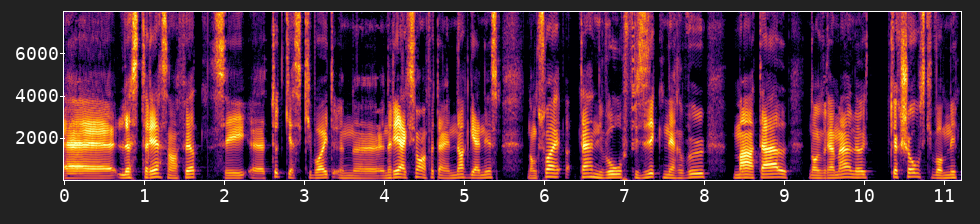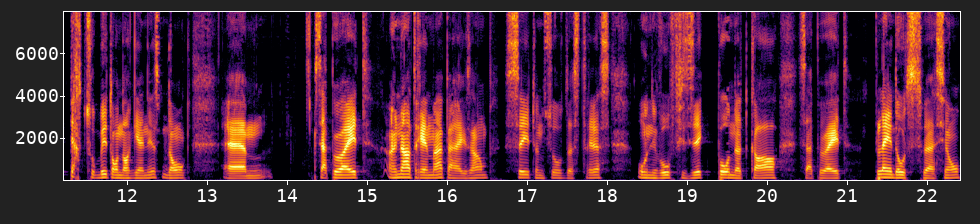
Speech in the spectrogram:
Euh, le stress, en fait, c'est euh, tout ce qui va être une, réaction en fait à un organisme. Donc, soit tant au niveau physique, nerveux, mental. Donc, vraiment, quelque chose qui va venir perturber ton organisme. Donc, ça peut être un entraînement, par exemple, c'est une source de stress au niveau physique pour notre corps. Ça peut être plein d'autres situations.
